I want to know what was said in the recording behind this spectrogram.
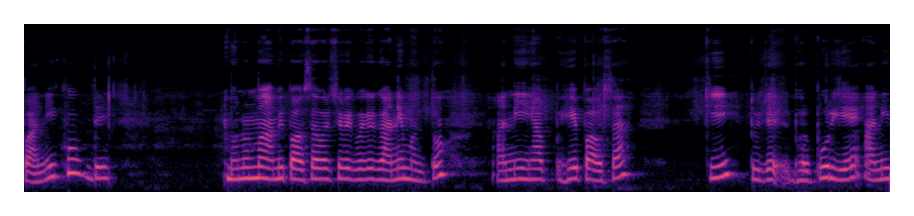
पाणी खूप दे. म्हणून मग आम्ही पावसावरचे वेगवेगळे गाणे म्हणतो. आणि ह्या हे पावसा की तुझे भरपूर ये आणि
